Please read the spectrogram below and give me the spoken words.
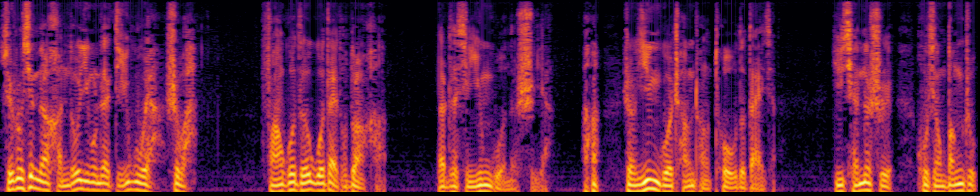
所以说，现在很多英国人在嘀咕呀，是吧？法国、德国带头断航。那这些英国呢施压 啊，让英国尝尝脱欧的代价。以前呢是互相帮助，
